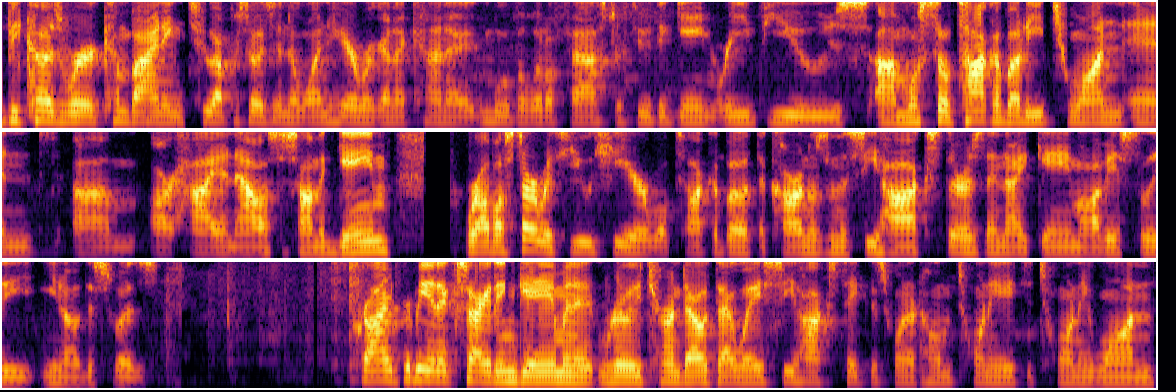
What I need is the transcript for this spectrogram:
because we're combining two episodes into one here, we're going to kind of move a little faster through the game reviews. Um, we'll still talk about each one and um, our high analysis on the game. Rob, I'll start with you here. We'll talk about the Cardinals and the Seahawks Thursday night game. Obviously, you know, this was trying to be an exciting game, and it really turned out that way. Seahawks take this one at home 28 to 21.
